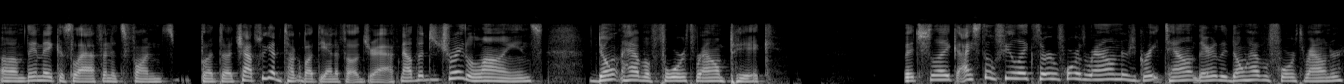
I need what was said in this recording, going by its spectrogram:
Um, they make us laugh and it's fun. But, uh, Chops, we got to talk about the NFL draft. Now, the Detroit Lions don't have a fourth round pick. Which, like, I still feel like third, fourth round, there's great talent there. They don't have a fourth rounder,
